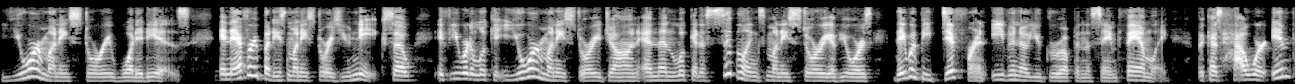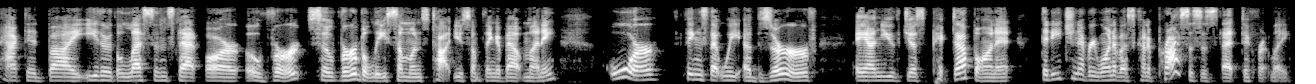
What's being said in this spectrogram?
your money story what it is. And everybody's money story is unique. So if you were to look at your money story, John, and then look at a sibling's money story of yours, they would be different even though you grew up in the same family. Because how we're impacted by either the lessons that are overt, so verbally someone's taught you something about money, or things that we observe and you've just picked up on it, that each and every one of us kind of processes that differently.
